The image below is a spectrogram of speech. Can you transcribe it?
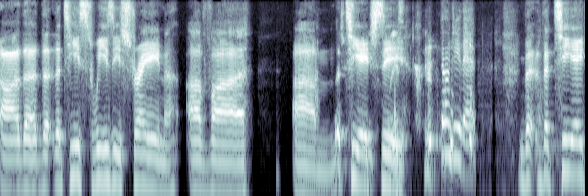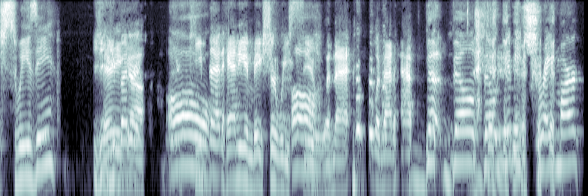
uh the the the T Sweezy strain of uh um THC. Don't do that. The the TH Sweezy. You, There you you better go. Oh, keep that handy and make sure we Oh. sue when that when that happens. Bill, Bill, Bill, give me trademark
